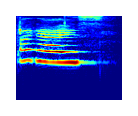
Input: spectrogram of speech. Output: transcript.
Bye guys!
